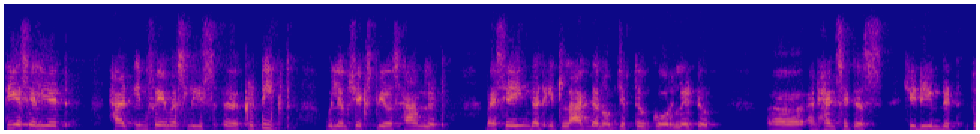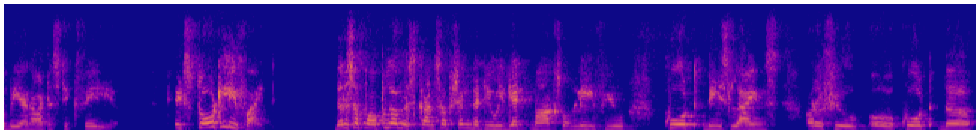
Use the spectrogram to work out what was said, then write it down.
Ts eliot had infamously uh, critiqued william shakespeare's hamlet by saying that it lacked an objective correlative uh, and hence it is he deemed it to be an artistic failure. It's totally fine. There is a popular misconception that you will get marks only if you quote these lines or if you oh, quote the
